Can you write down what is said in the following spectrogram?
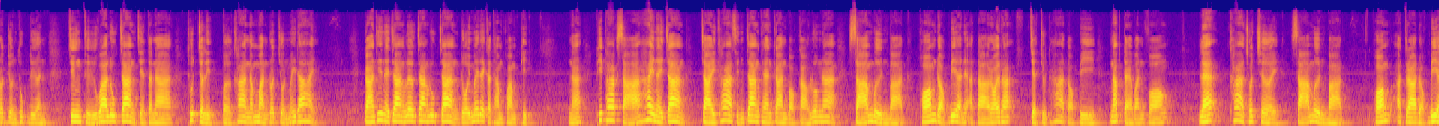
รถยนต์ทุกเดือน จึงถือว่าลูกจ้างเจตนาทุจริตเบิกค่าน้ำมันรถยนต์ไม่ได้ การที่นายจ้างเลิกจ้างลูกจ้าง โดยไม่ได้กระทำความผิดนะพิพากษาให้นายจ้าง จ่ายค่าสินจ้างแทนการบอกกล่าวล่วงหน้า 30,000 บาท พร้อมดอกเบี้ยในอัตราร้อยละ 7.5 ต่อปี นับแต่วันฟ้อง และค่าชดเชย 30,000 บาท พร้อมอัตราดอกเบี้ย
